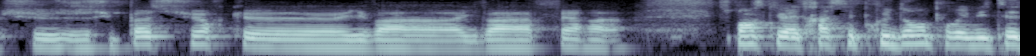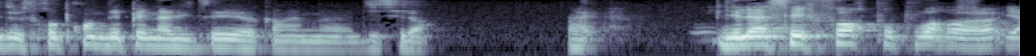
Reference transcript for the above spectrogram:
je ne suis pas sûr qu'il va, il va faire. je pense qu'il va être assez prudent pour éviter de se reprendre des pénalités euh, quand même euh, d'ici là. Il est assez fort pour pouvoir euh,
